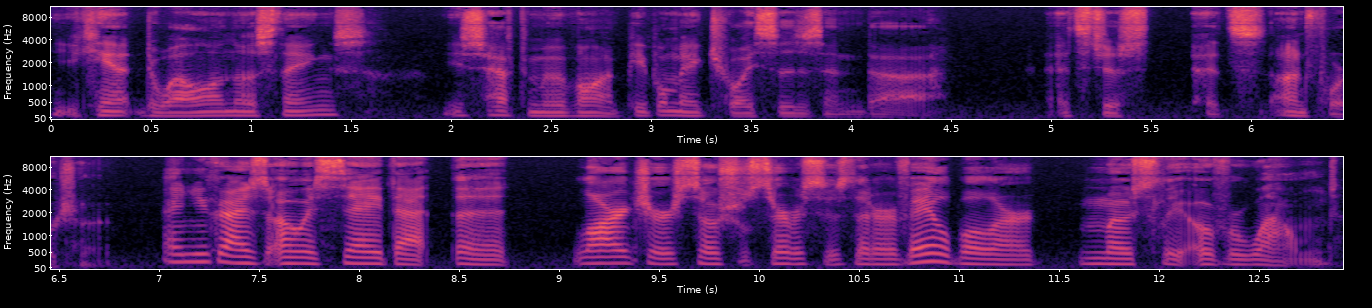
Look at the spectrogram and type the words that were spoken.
You can't dwell on those things. You just have to move on. People make choices, and uh, it's just, it's unfortunate. And you guys always say that the larger social services that are available are mostly overwhelmed.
